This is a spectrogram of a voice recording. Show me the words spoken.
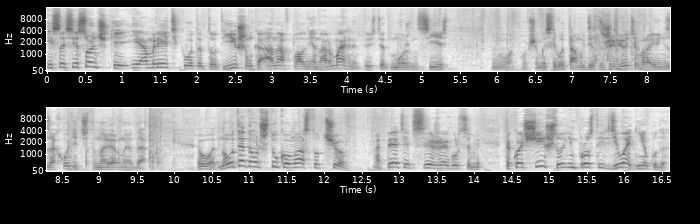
и сосисончики, и омлетик, вот эта вот яишенка, она вполне нормальная, то есть это можно съесть. Ну Вот. В общем, если вы там где-то живете, в районе заходите, то, наверное, да. Вот. Но вот эта вот штука у нас тут что? Опять эти свежие огурцы, блин. Такое ощущение, что им просто их девать некуда.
